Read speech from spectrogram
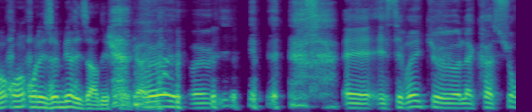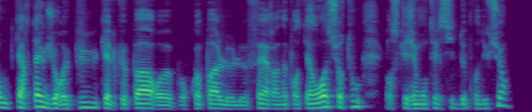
on, on, les aime bien les Ardèches. oui, oui. et, et c'est vrai que la création de Cartec, j'aurais pu quelque part, euh, pourquoi pas le, le faire à n'importe quel endroit, surtout lorsque j'ai monté le site de production.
